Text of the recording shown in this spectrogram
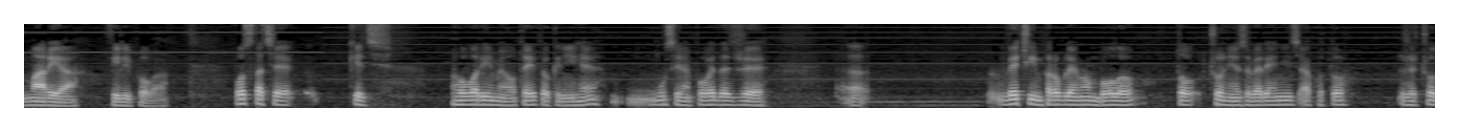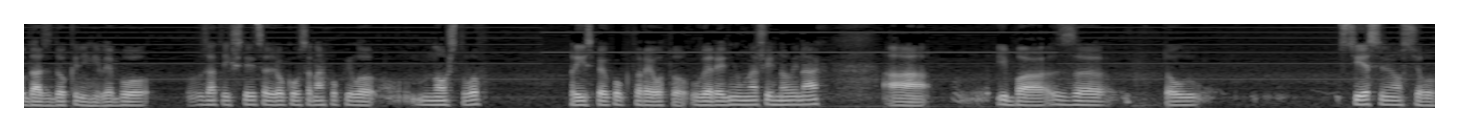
Maria Filipová. V podstate, keď hovoríme o tejto knihe, musíme povedať, že e, väčším problémom bolo to, čo nezverejniť, ako to, že čo dať do knihy, lebo za tých 40 rokov sa nakopilo množstvo príspevkov, ktoré o to uverejnil v našich novinách a iba s tou stiesnenosťou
